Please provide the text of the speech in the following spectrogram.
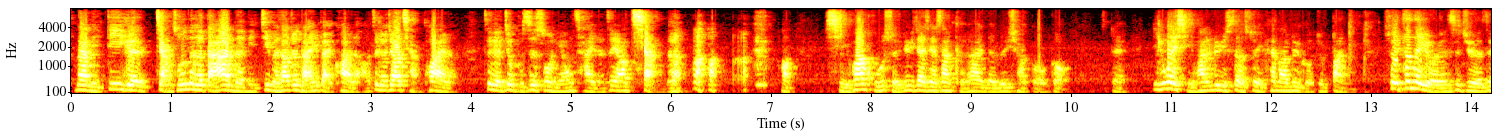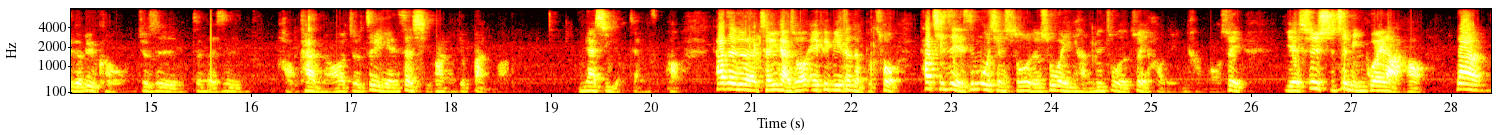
那你第一个讲出那个答案的，你基本上就拿一百块了哈。这个就要抢快了，这个就不是说你用猜的，这要抢的。好，喜欢湖水绿再加上可爱的 Richard 狗狗，对。因为喜欢绿色，所以看到绿狗就办了。所以真的有人是觉得这个绿狗就是真的是好看，然后就这个颜色喜欢了就办嘛，应该是有这样子哈。他这个陈玉凯说 A P P 真的不错，他其实也是目前所有的数位银行里面做的最好的银行哦，所以也是实至名归啦哈。那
